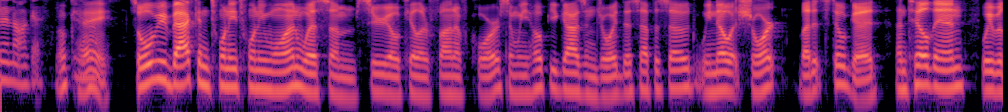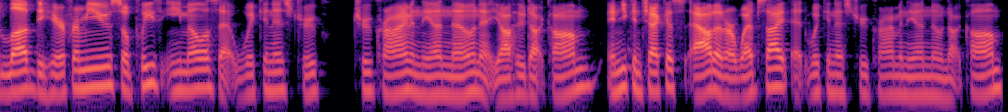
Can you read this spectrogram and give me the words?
in August. Yeah. Okay. So we'll be back in 2021 with some serial killer fun, of course, and we hope you guys enjoyed this episode. We know it's short, but it's still good. Until then, we would love to hear from you, so please email us at wickedness true crime and the unknown at yahoo.com and you can check us out at our website at wickedness true crime in the unknown.com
